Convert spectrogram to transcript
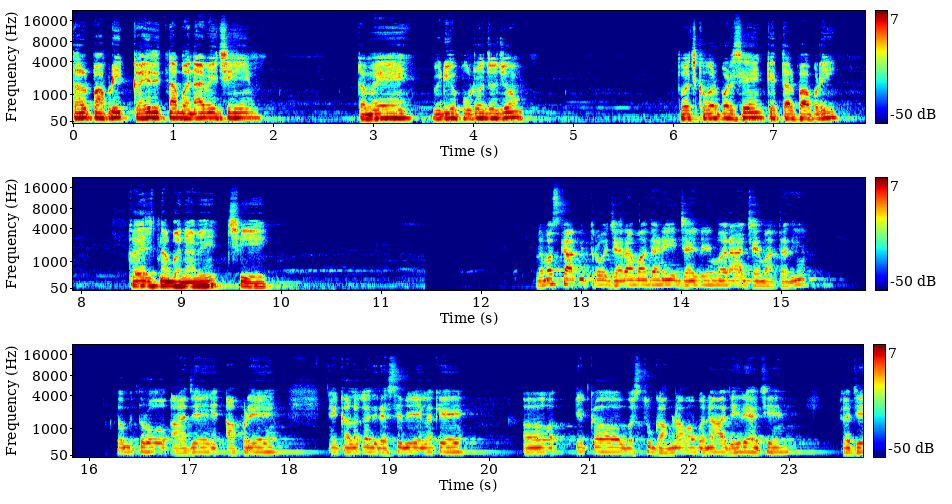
તલપાપડી કઈ રીતના બનાવીએ છીએ, તમે વીડિયો પૂરો જોજો. તો જ ખબર પડશે કે તલપાપડી કઈ રીતના બનાવીએ છીએ. નમસ્કાર મિત્રો, જય રામાધાણી જય ભીમરા જય માતાજી. તો મિત્રો, આજે આપણે એક અલગ જ રેસીપી એટલે કે એક વસ્તુ ગામડામાં બનાવવા જઈ રહ્યા છીએ, કે જે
